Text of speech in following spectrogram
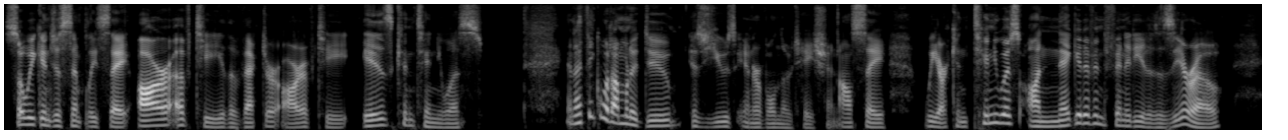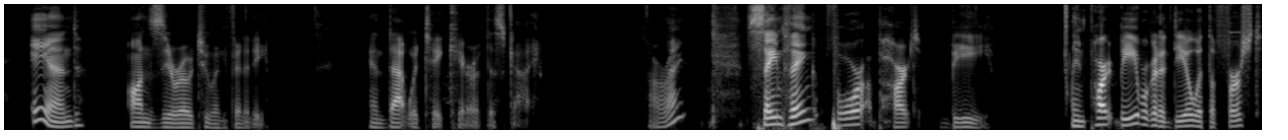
So we can just simply say r of t, the vector r of t, is continuous. And I think what I'm going to do is use interval notation. I'll say we are continuous on negative infinity to zero and on zero to infinity. And that would take care of this guy. All right. Same thing for part B. In part B, we're going to deal with the first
